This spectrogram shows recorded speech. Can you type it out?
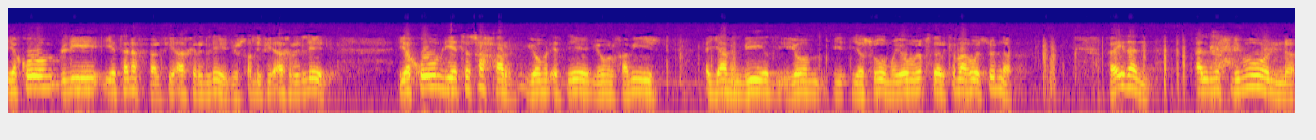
يقوم ليتنفل في آخر الليل يصلي في آخر الليل. يقوم ليتسحر يوم الاثنين يوم الخميس أيام البيض يوم يصوم ويوم يفطر كما هو السنة. فإذا المسلمون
